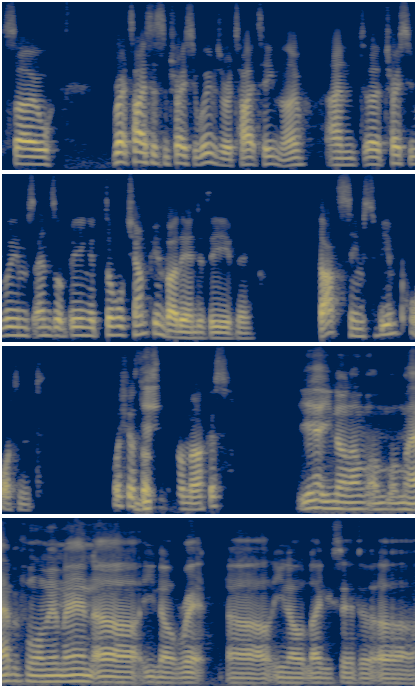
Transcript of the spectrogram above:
So Rhett Titus and Tracy Williams are a tight team, though, and uh, Tracy Williams ends up being a double champion by the end of the evening. That seems to be important. What's your thoughts, yeah. Marcus? Yeah, you know, I'm, I'm, I'm happy for him, man. Uh, you know, Rhett. Uh, you know, like you said, the uh,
